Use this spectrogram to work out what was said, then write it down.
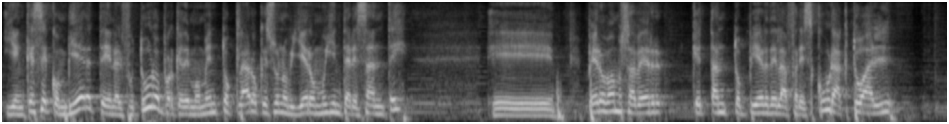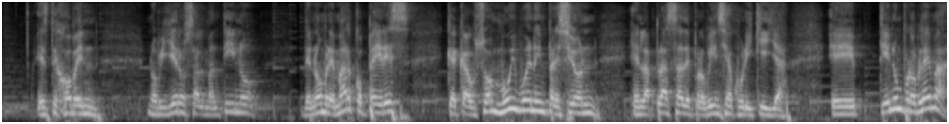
y en qué se convierte en el futuro, porque de momento claro que es un novillero muy interesante, eh, pero vamos a ver qué tanto pierde la frescura actual este joven novillero salmantino de nombre Marco Pérez, que causó muy buena impresión en la plaza de provincia Juriquilla. Eh, tiene un problema,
